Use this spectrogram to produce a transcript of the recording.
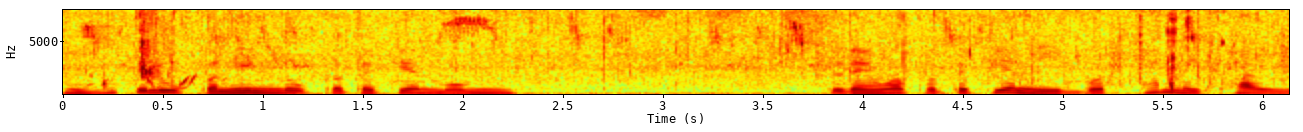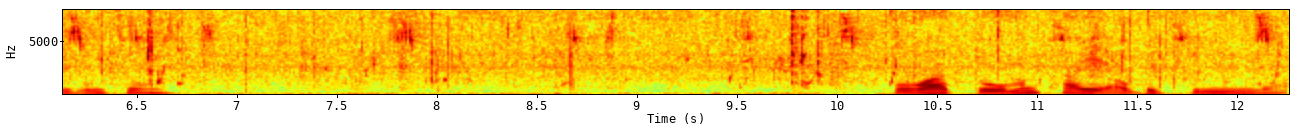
อืมเป็นลูกปลานินลูกปลาตะเพียนบ่มี แสดงว่าปลาตะเพียนนี่บดท่านในไข่บางช่วงเพราะว่าตัวมันไข่เอาไปกินแล้ว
